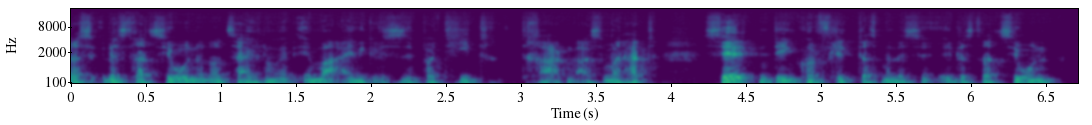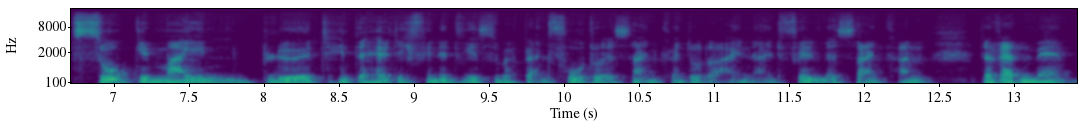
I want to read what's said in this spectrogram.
dass Illustrationen und Zeichnungen immer eine gewisse Sympathie tragen. Also man hat selten den Konflikt, dass man eine Illustration so gemein, blöd, hinterhältig findet, wie es zum Beispiel ein Foto es sein könnte oder ein, ein Film es sein kann. Da werden mehr,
